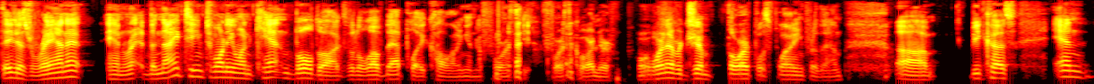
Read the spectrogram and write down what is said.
They just ran it and the 1921 Canton Bulldogs would have loved that play calling in the fourth fourth quarter, whenever Jim Thorpe was playing for them. Um, because and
